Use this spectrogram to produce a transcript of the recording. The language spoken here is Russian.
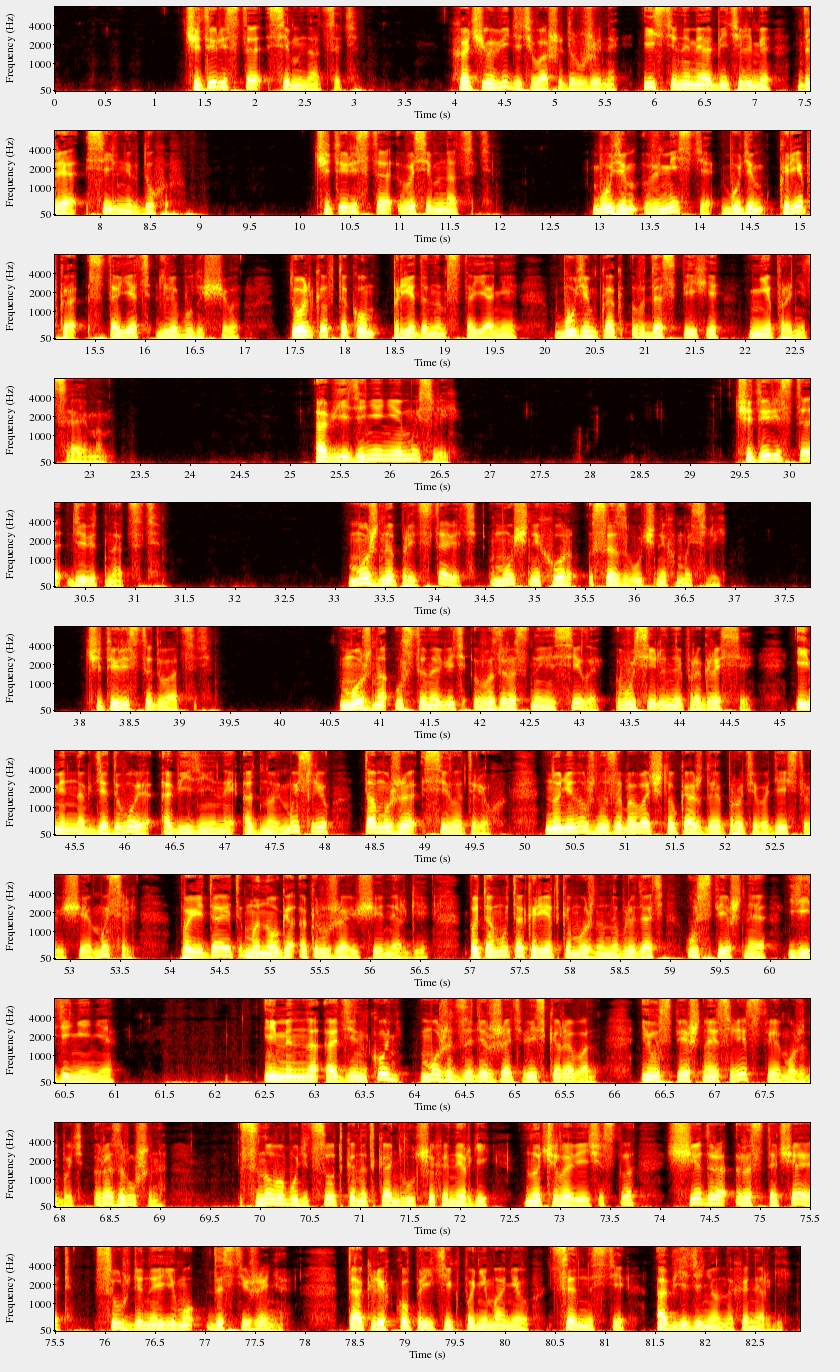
417. Хочу видеть ваши дружины истинными обителями для сильных духов. 418. Будем вместе, будем крепко стоять для будущего. Только в таком преданном стоянии будем, как в доспехе непроницаемом. Объединение мыслей 419 можно представить мощный хор созвучных мыслей. 420. Можно установить возрастные силы в усиленной прогрессии. Именно где двое объединены одной мыслью, там уже сила трех. Но не нужно забывать, что каждая противодействующая мысль поедает много окружающей энергии, потому так редко можно наблюдать успешное единение. Именно один конь может задержать весь караван, и успешное следствие может быть разрушено. Снова будет соткана ткань лучших энергий, но человечество щедро расточает сужденные ему достижения. Так легко прийти к пониманию ценности объединенных энергий.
